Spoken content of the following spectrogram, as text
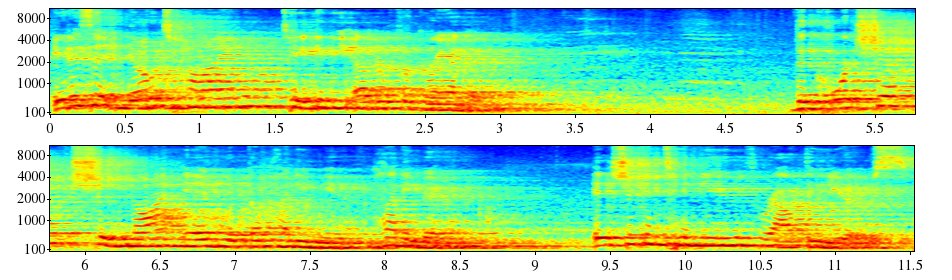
It is at no time taking the other for granted. The courtship should not end with the honeymoon. honeymoon. It should continue throughout the years.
